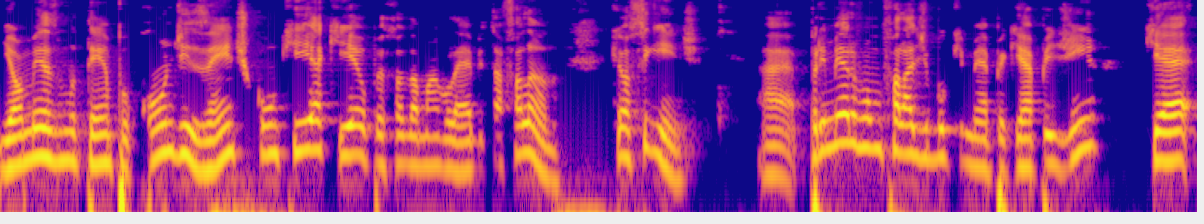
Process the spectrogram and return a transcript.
e ao mesmo tempo condizente com o que aqui o pessoal da Mago Lab está falando. Que é o seguinte: uh, primeiro vamos falar de Bookmap aqui rapidinho, que é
